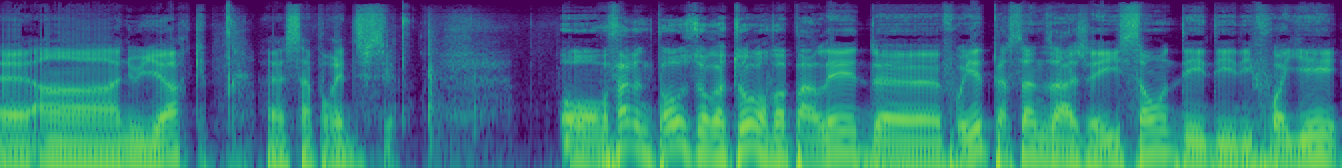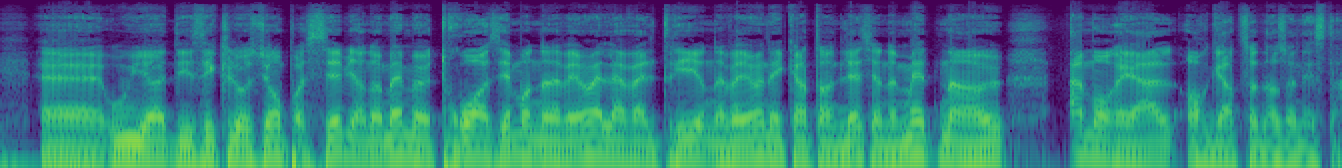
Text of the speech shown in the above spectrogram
euh, en New York, ça pourrait être difficile. On va faire une pause au retour. On va parler de foyers de personnes âgées. Ils sont des, des, foyers euh, où il y a des éclosions possibles. Il y en a même un troisième. On en avait un à Lavaltrie, on en avait un les cantons de l'Est. Il y en a maintenant un à Montréal. On regarde ça dans un instant.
